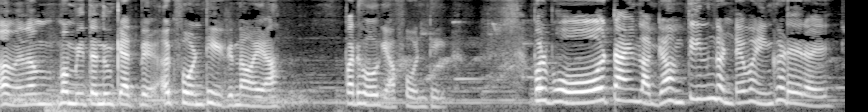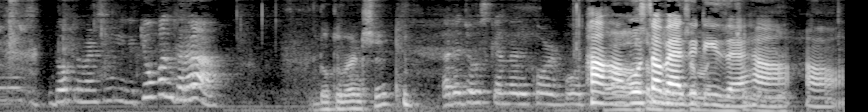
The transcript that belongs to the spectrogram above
हमें ना मम्मी तेनू कहते अग फ़ोन ठीक ना होया पर हो गया फ़ोन ठीक। पर बहुत टाइम लग गया हम तीन घंटे वहीं खड़े रहे। क्यों बंद करा? डॉक्यूमेंट से? अरे जो उसके अंदर रिकॉर्ड वो हाँ हाँ वो सब एज इट इज़ है समझ हाँ हाँ।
